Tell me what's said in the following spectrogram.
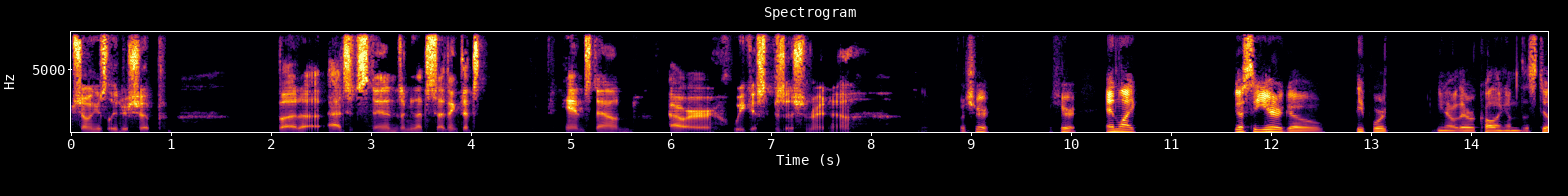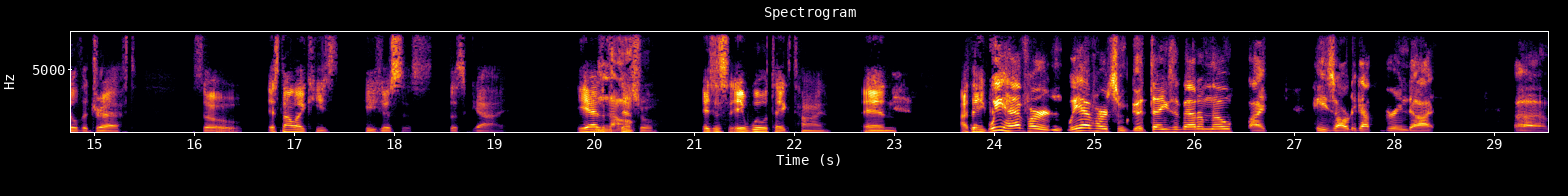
showing his leadership. But uh, as it stands, I mean, that's I think that's hands down our weakest position right now. For sure, for sure. And like just a year ago, people were, you know, they were calling him the steal the draft. So it's not like he's he's just this this guy. He has no. potential. It just it will take time, and I think we have heard we have heard some good things about him though. Like he's already got the green dot, uh,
